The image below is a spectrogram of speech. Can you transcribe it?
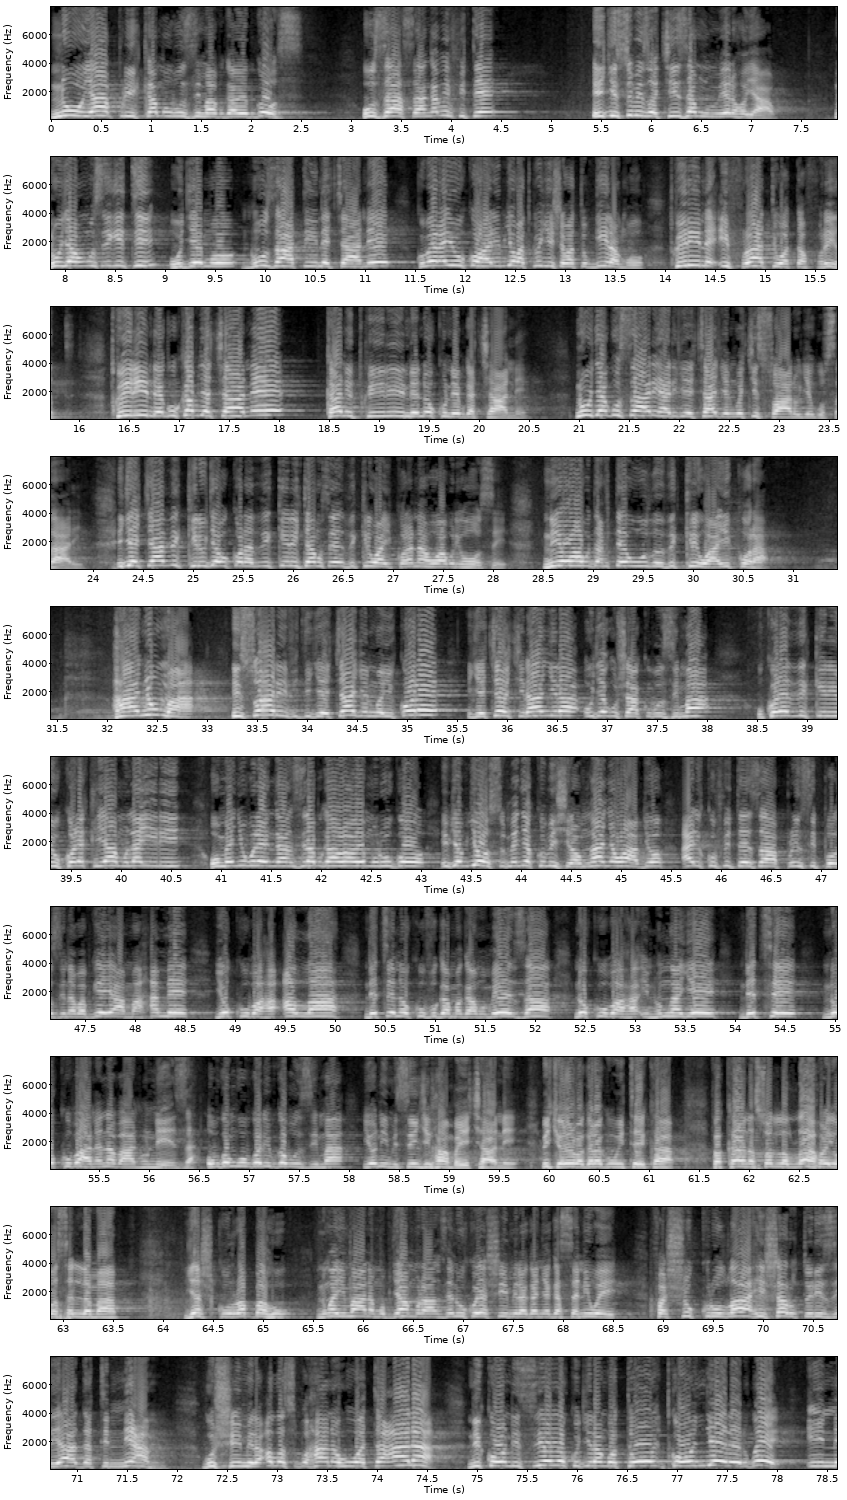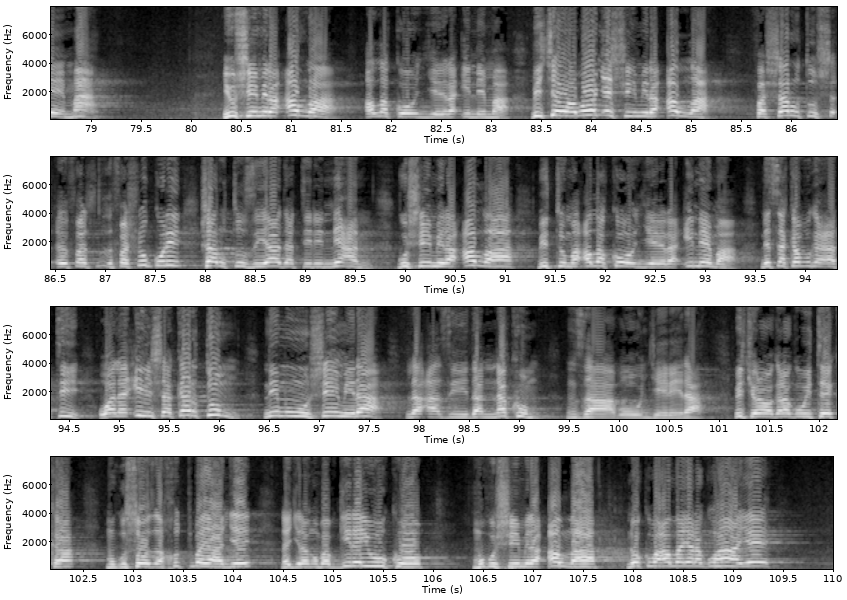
Nuyapurika mu buzima bwawe bwose uzasanga bifite igisubizo cyiza mu mibereho yawe. Nujya mu musigiti ujyemo ntuzatinde cyane kubera yuko hari ibyo batwigisha batubwira ngo twirinde ifurati wa tafuriti twirinde gukabya cyane kandi twirinde no kunebwa cyane. Nujya gusari hari igihe cyagenwe cy'iswari ujye gusari. Igihe cya zikiri ujya gukora zikiri cyangwa se zikiri wayikora naho waba uri hose. Niyo waba udafite wuzu zikiri wayikora. Hanyuma iswari ifite igihe cyagenwe yikore igihe cyayo kirangira ujye gushaka ubuzima ukore zikiri ukore kiyamu layiri umenye uburenganzira bwawe mu rugo ibyo byose umenye kubishyira mu mwanya wabyo ariko ufite za principles nababwiye ya mahame yo kubaha allah ndetse no kuvuga amagambo meza no kubaha intumwa ye ndetse no kubana n'abantu neza. Ubwo ngubwo ni bwo buzima iyo ni imisingi ihambaye cyane. Bityo rero bagaragu uwiteka fakana sallallahu alaihi wasallama yashkuru rabbahu. Intumwa y'imana mu byamuranze ni uko yashimiraga nyagasani we. Fashukurullahi shartu liziyadati niam. Gushimira allah subhanahu wa ta'ala ni kondisiyo yo kugira ngo twongererwe inema. Iyo ushimira allah allah kongerera inema. Bike wabonye shimira allah. Fashukuri sharutu ziyadati liniam gushimira allah bituma allah kongerera inema. Ndetse akavuga ati wala in shakartum nimunshimira la azidannakum nzabongerera. Bityo rero abagaragu witeka mu gusoza khutuba yanjye nagira ngo mbabwire yuko mu gushimira allah no kuba allah yaraguhaye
